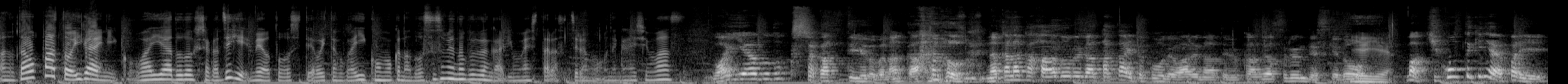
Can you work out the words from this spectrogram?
あの DAO パート以外にこうワイヤード読者がぜひ目を通しておいた方がいい項目などおすすめの部分がありましたらそちらもお願いします。ワイヤード読者がっていうのがなんかあのなかなかハードルが高いところではあるなという感じはするんですけどまあ基本的にはやっぱり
